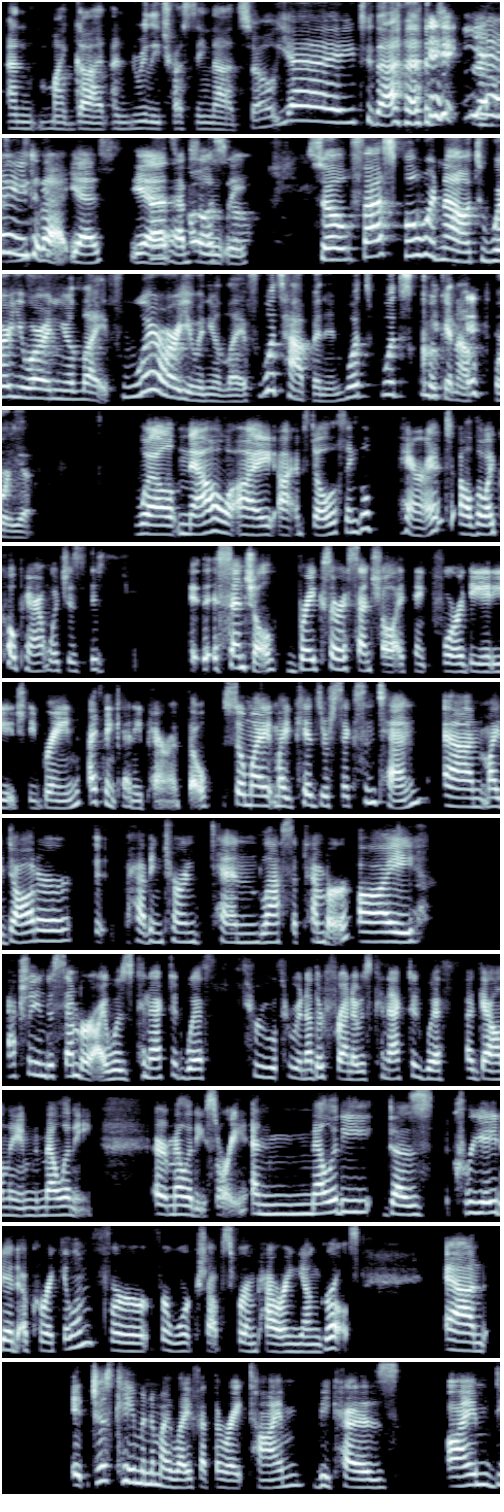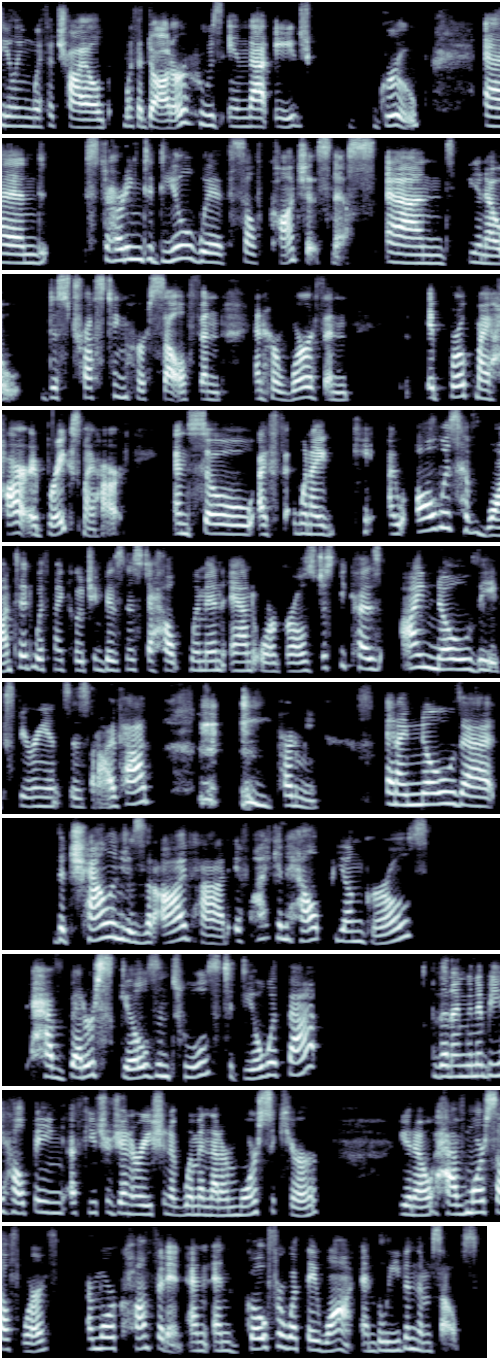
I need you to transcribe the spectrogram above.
And my gut, and really trusting that. So, yay to that! yay to that! Yes, yeah, That's absolutely. Awesome. So fast forward now to where you are in your life. Where are you in your life? What's happening? What's what's cooking up for you? Well, now I I'm still a single parent, although I co-parent, which is is essential. Breaks are essential, I think, for the ADHD brain. I think any parent though. So my my kids are 6 and 10 and my daughter eh, having turned 10 last September, I actually in December I was connected with through through another friend. I was connected with a gal named Melanie or Melody, sorry. And Melody does created a curriculum for for workshops for empowering young girls. And it just came into my life at the right time because I'm dealing with a child with a daughter who's in that age group and starting to deal with self-consciousness and you know distrusting herself and and her worth. And it broke my heart it breaks my heart and so i when i i always have wanted with my coaching business to help women and or girls just because i know the experiences that i've had. Pardon me. And i know that the challenges that i've had if i can help young girls have better skills and tools to deal with that then i'm going to be helping a future generation of women that are more secure you know have more self-worth are more confident and and go for what they want and believe in themselves.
